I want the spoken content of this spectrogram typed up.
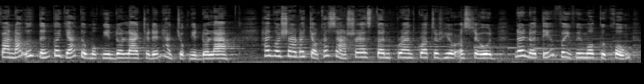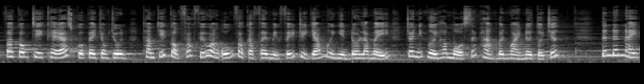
và nó ước tính có giá từ 1.000 đô la cho đến hàng chục nghìn đô la. Hai ngôi sao đã chọn khách sạn Sheraton Grand Quarter Hill ở Seoul, nơi nổi tiếng vì quy mô cực khủng, và công ty KS của Bae Jong Jun thậm chí còn phát phiếu ăn uống và cà phê miễn phí trị giá 10.000 đô la Mỹ cho những người hâm mộ xếp hàng bên ngoài nơi tổ chức. Tính đến nay,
